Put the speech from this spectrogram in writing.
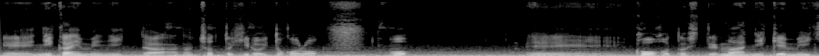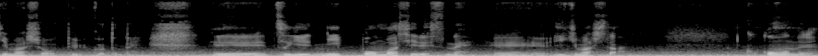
えー、2回目に行った、あの、ちょっと広いところを、えー、候補として、まあ、2軒目行きましょうということで、えー、次、日本橋ですね、えー、行きました。ここもね、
